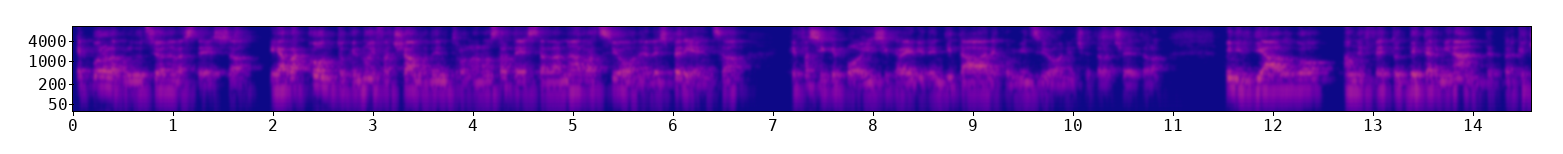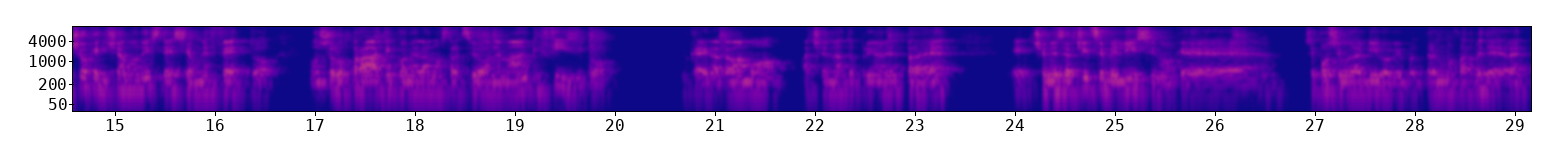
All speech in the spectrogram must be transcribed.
Eppure la produzione è la stessa e il racconto che noi facciamo dentro la nostra testa, la narrazione, l'esperienza, che fa sì che poi si crei l'identità, le convinzioni, eccetera, eccetera. Quindi il dialogo ha un effetto determinante, perché ciò che diciamo noi stessi ha un effetto non solo pratico nella nostra azione, ma anche fisico. Ok, l'avevamo accennato prima nel pre, e c'è un esercizio bellissimo che se fossimo dal vivo vi potremmo far vedere,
